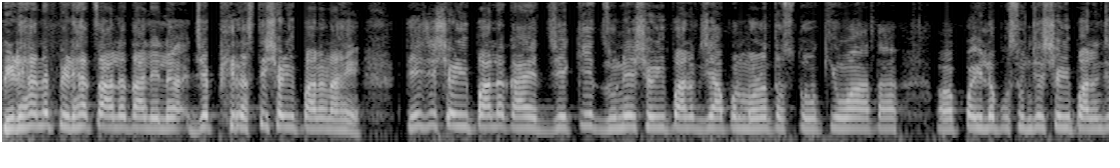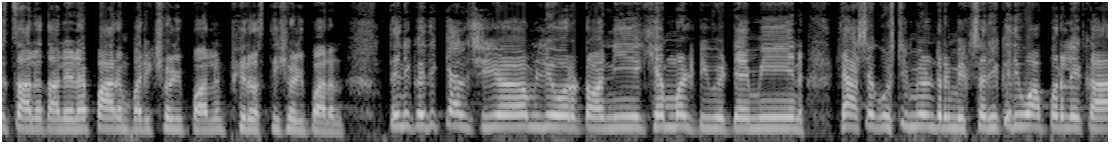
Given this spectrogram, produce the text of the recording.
पिढ्यानं पिढ्या चालत आलेलं जे फिरस्ती शेळीपालन आहे ते जे शेळीपालक आहेत जे की जुने शेळीपालक जे आपण म्हणत असतो किंवा आता पहिल्यापासून जे शेळीपालन जे चालत आलेलं आहे पारंपरिक शेळीपालन फिरस्ती शेळीपालन त्यांनी कधी कॅल्शियम लिव्हर टॉनिक हे मल्टीव्हिटॅमिन ह्या अशा गोष्टी मिनरल मिक्सर हे कधी वापरले का?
